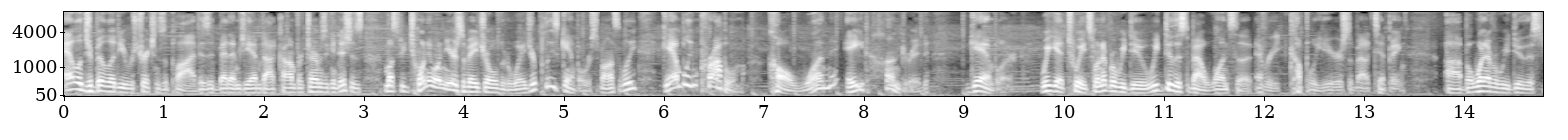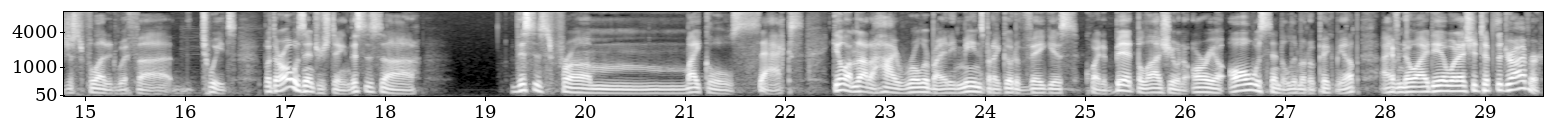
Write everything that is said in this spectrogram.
Eligibility restrictions apply. Visit BetMGM.com for terms and conditions. Must be 21 years of age or older to wager. Please gamble responsibly. Gambling problem? Call 1 800 Gambler. We get tweets whenever we do. We do this about once a, every couple years about tipping. Uh, but whenever we do this, just flooded with uh, tweets. But they're always interesting. This is. Uh, this is from Michael Sachs. Gil, I'm not a high roller by any means, but I go to Vegas quite a bit. Bellagio and Aria always send a limo to pick me up. I have no idea what I should tip the driver.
